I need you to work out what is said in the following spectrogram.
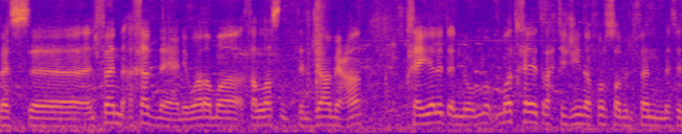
بس آه، الفن أخذنا يعني ورا ما خلصت الجامعة. تخيلت انه ما تخيلت راح تجينا فرصة بالفن مثل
